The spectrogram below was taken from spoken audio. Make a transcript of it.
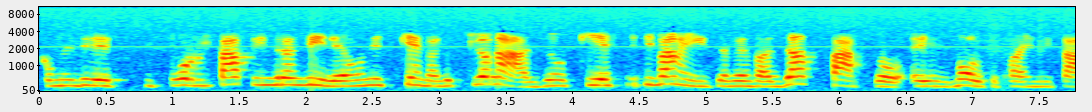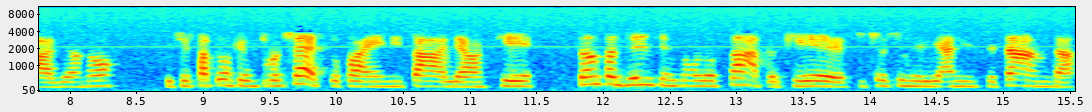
come dire, portato in Brasile un schema di spionaggio che effettivamente aveva già fatto e svolto qua in Italia, no? E c'è stato anche un processo qua in Italia che tanta gente non lo sa perché è successo negli anni 70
